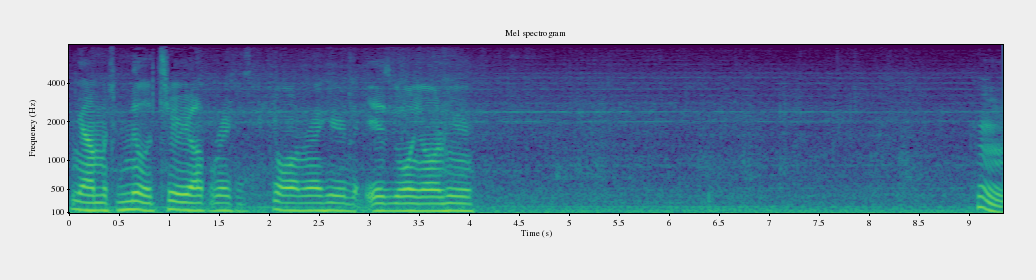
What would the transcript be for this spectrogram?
You know how much military operations go on right here that is going on here. Hmm.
